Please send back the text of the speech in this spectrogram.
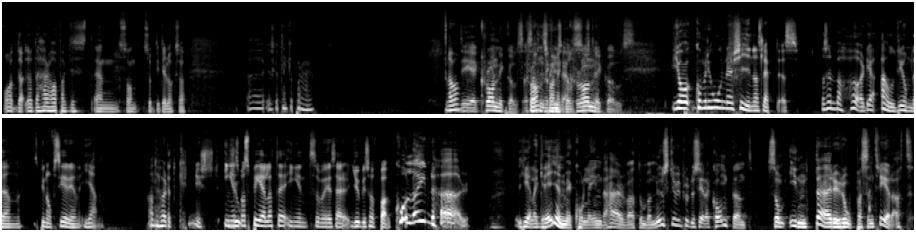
oh, det, det här har faktiskt en sån subtitel också. Eh, jag ska tänka på det här. Ja. Det är Chronicles. Chronicles, Creed just det. Chronicles. Jag kommer ihåg när Kina släpptes. Och sen bara hörde jag aldrig om den spin-off-serien igen. Jag hade Mm. hört ett knyst. Ingen Jo. som har spelat det, ingen som är så här. Ubisoft bara 'Kolla in det här!' Hela grejen med att kolla in det här var att de bara nu ska vi producera content som inte är Europacentrerat.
